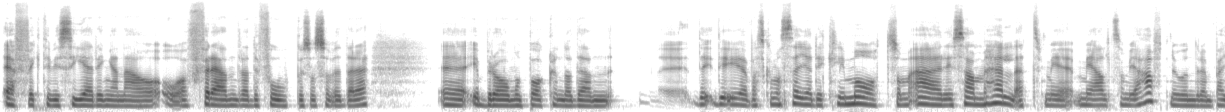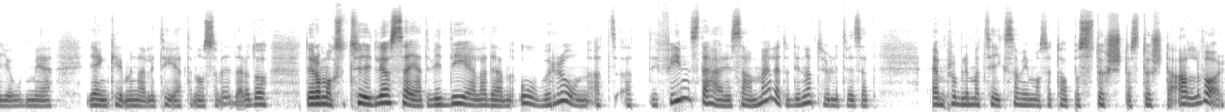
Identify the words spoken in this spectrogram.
effektiviseringarna och, och förändrade fokus och så vidare eh, är bra mot bakgrund av den eh, det, det är, vad ska man säga, det klimat som är i samhället med, med allt som vi har haft nu under en period med gängkriminaliteten och så vidare. Och då, då är de också tydliga att säga att vi delar den oron att, att det finns det här i samhället och det är naturligtvis ett, en problematik som vi måste ta på största, största allvar.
